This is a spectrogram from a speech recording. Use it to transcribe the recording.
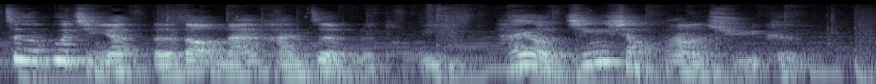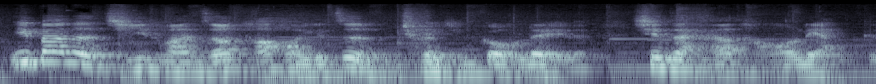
这个不仅要得到南韩政府的同意，还有金小胖的许可。一般的集团只要讨好一个政府就已经够累了，现在还要讨好两个，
